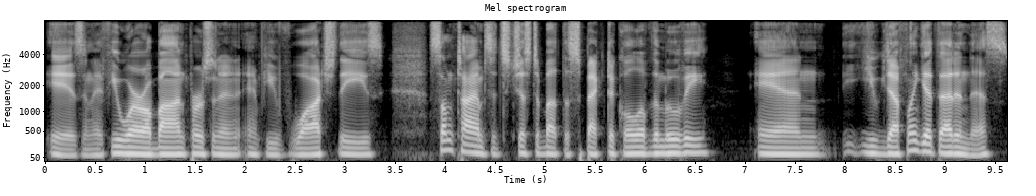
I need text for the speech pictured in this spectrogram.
is, and if you were a Bond person and, and if you've watched these, sometimes it's just about the spectacle of the movie. And you definitely get that in this.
